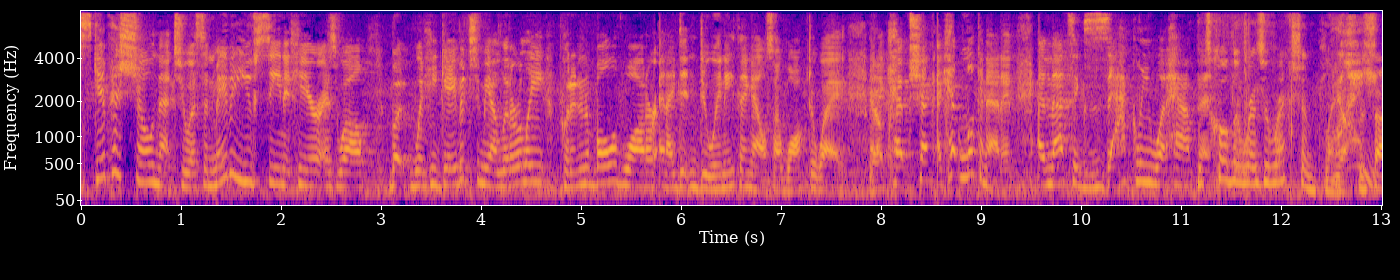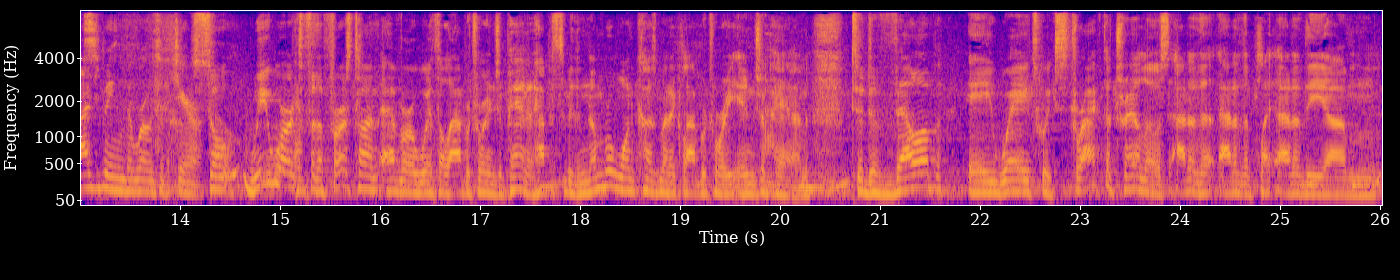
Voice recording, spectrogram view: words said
Skip has shown that to us, and maybe you've seen it here as well. But when he gave it to me, I literally put it in a bowl of water and I didn't do anything else. I walked away and I kept check. I kept looking at it, and that's exactly what happened. It's called the resurrection plant, Right. besides being the rose of Jericho. So we worked for the first time ever with a laboratory in Japan. It happens to be the number one cosmetic laboratory in Japan to develop a way to extract the trehalose out of the out of the out of the um,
